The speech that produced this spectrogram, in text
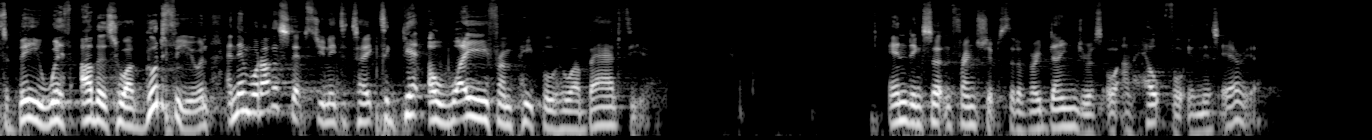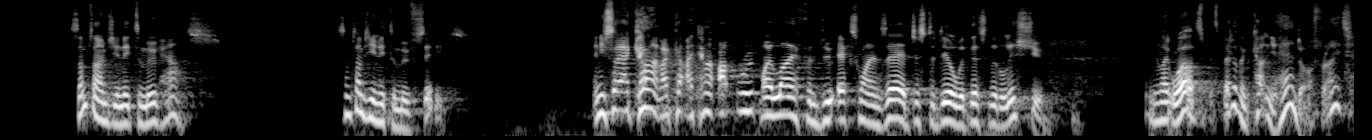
to be with others who are good for you? And, and then what other steps do you need to take to get away from people who are bad for you? Ending certain friendships that are very dangerous or unhelpful in this area. Sometimes you need to move house. Sometimes you need to move cities. And you say, I can't, I can't, I can't uproot my life and do X, Y, and Z just to deal with this little issue. And you're like, well, it's, it's better than cutting your hand off, right?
